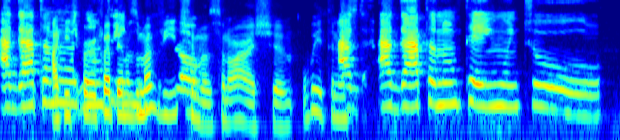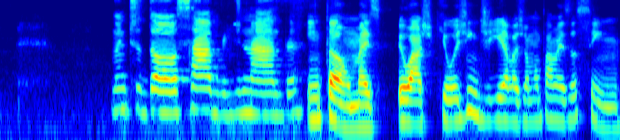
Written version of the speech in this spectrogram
A gata não. A Katy Perry foi tem apenas uma vítima, você não acha? Witness. A, a gata não tem muito. Muito dó, sabe? De nada. Então, mas eu acho que hoje em dia ela já não tá mais assim.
